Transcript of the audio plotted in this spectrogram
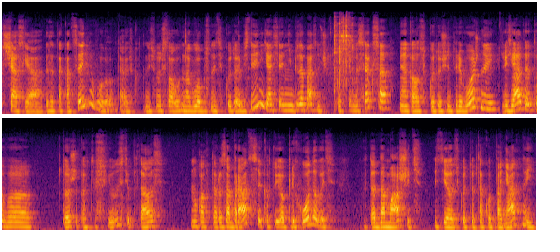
Сейчас я это так оцениваю, есть как-то начну славу на глобус найти какое-то объяснение. Я себя небезопасно чувствую с темой секса. Меня казалось какой-то очень тревожный. Я от этого тоже как-то с юности пыталась ну, как-то разобраться и как-то ее оприходовать, как-то домашить сделать какой-то такой понятный.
